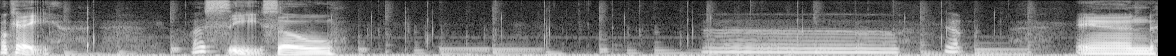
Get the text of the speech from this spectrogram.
Okay, Let's see. So. Uh, yep. And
